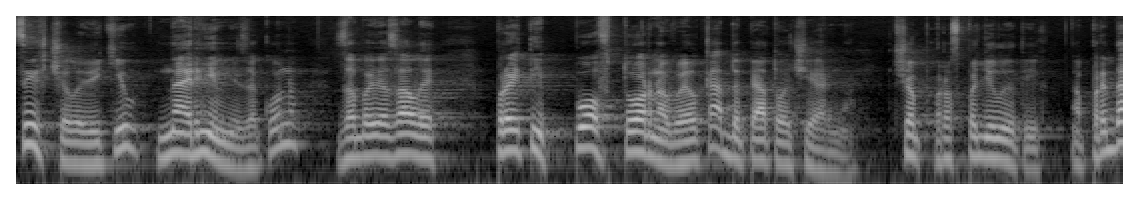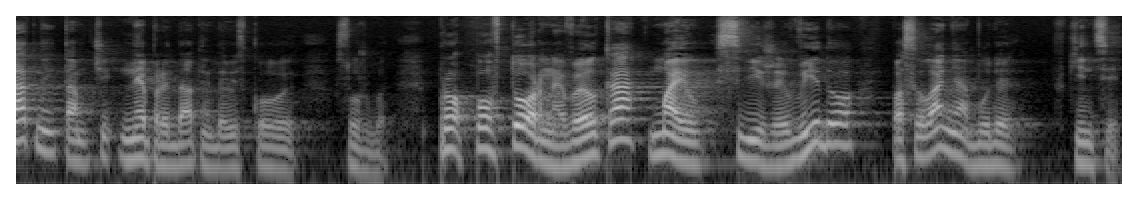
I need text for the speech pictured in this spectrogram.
Цих чоловіків на рівні закону зобов'язали пройти повторно ВЛК до 5 червня, щоб розподілити їх на придатний там чи непридатний до військової служби. Про повторне ВЛК маю свіже відео, посилання буде в кінці.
